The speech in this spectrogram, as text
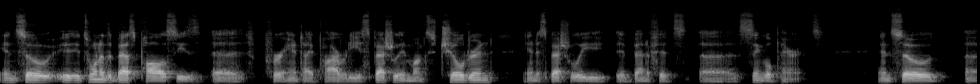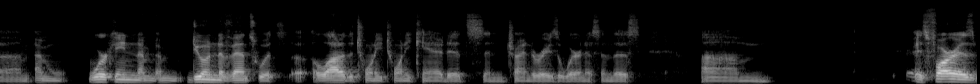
and so it's one of the best policies uh, for anti-poverty, especially amongst children, and especially it benefits uh, single parents, and so um, I'm working. I'm, I'm, doing events with a lot of the 2020 candidates and trying to raise awareness in this. Um, as far as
